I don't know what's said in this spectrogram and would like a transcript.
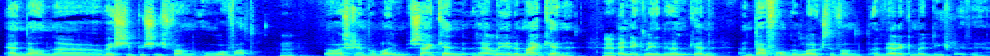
En dan eh, wist je precies van hoe of wat. Hm. Dat was geen probleem. Zij, kenden, zij leerden mij kennen. Ja. En ik leerde hun kennen. En dat vond ik het leukste van het werken met dienstplichtigen.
